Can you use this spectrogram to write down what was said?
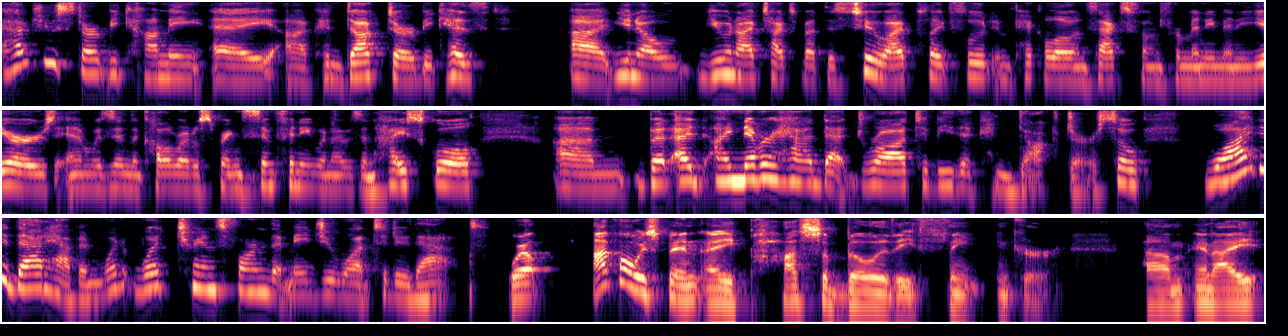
how did you start becoming a uh, conductor? Because uh, you know, you and I've talked about this too. I played flute and piccolo and saxophone for many, many years and was in the Colorado Springs Symphony when I was in high school. Um, but I, I never had that draw to be the conductor. So why did that happen? What what transformed that made you want to do that? Well, I've always been a possibility thinker. Um, and I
